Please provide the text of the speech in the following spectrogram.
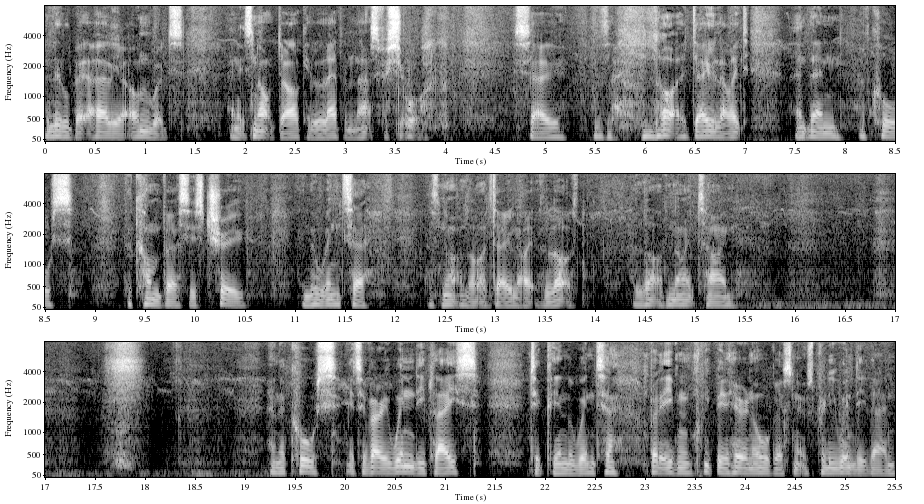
a little bit earlier onwards, and it's not dark at eleven. That's for sure. So there's a lot of daylight, and then of course the converse is true. In the winter, there's not a lot of daylight. A lot of a lot of night time. And of course, it's a very windy place, particularly in the winter. But even we've been here in August and it was pretty windy then.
